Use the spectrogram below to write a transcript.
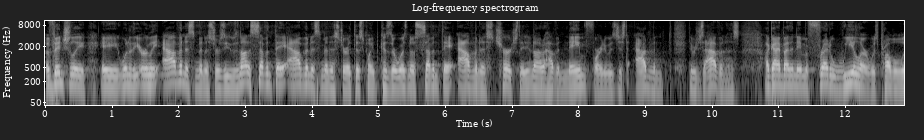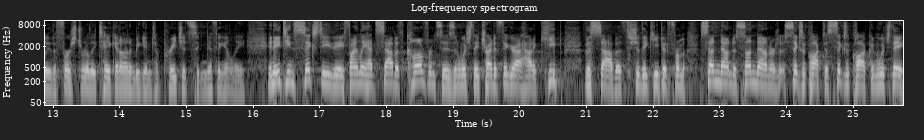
eventually a, one of the early Adventist ministers. He was not a Seventh day Adventist minister at this point because there was no Seventh day Adventist church. They did not have a name for it. It was just Advent, they were just Adventists. A guy by the name of Fred Wheeler was probably the first to really take it on and begin to preach it significantly. In 1860, they finally had Sabbath conferences in which they tried to figure out how to keep the Sabbath. Should they keep it from sundown to sundown or six o'clock to six o'clock, in which they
